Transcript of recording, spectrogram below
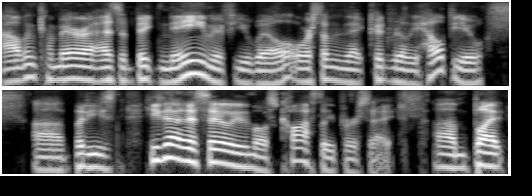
Alvin Kamara as a big name, if you will, or something that could really help you. Uh, but he's he's not necessarily the most costly per se. Um, but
